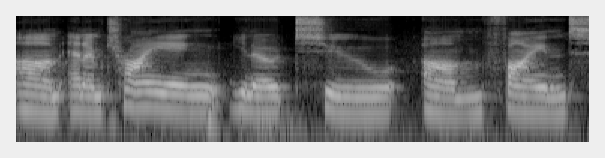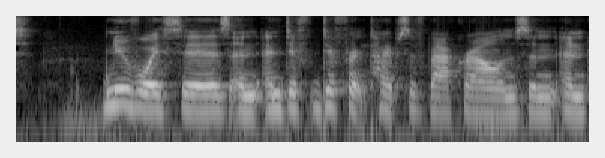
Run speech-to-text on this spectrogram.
um, and i'm trying you know to um, find new voices and and diff- different types of backgrounds and and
